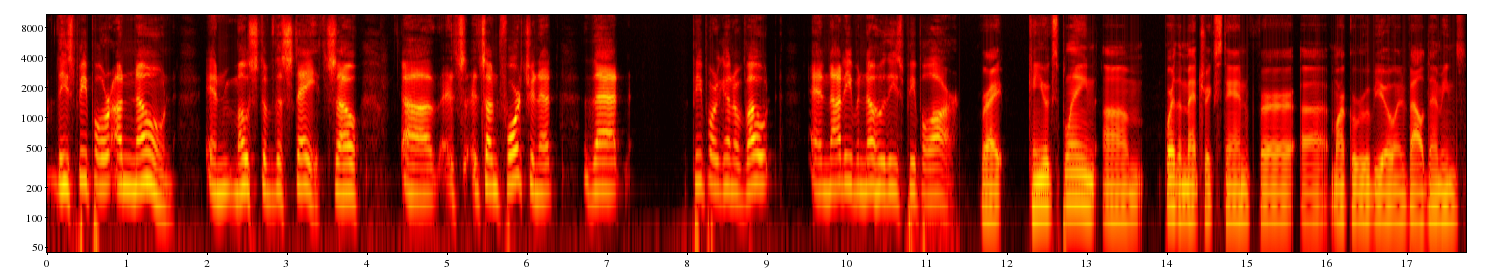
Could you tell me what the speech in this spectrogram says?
these people are unknown in most of the states. So uh, it's, it's unfortunate that people are going to vote and not even know who these people are. Right. Can you explain um, where the metrics stand for uh, Marco Rubio and Val Demings?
